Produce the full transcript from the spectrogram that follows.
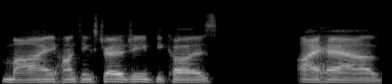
my hunting strategy because I have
